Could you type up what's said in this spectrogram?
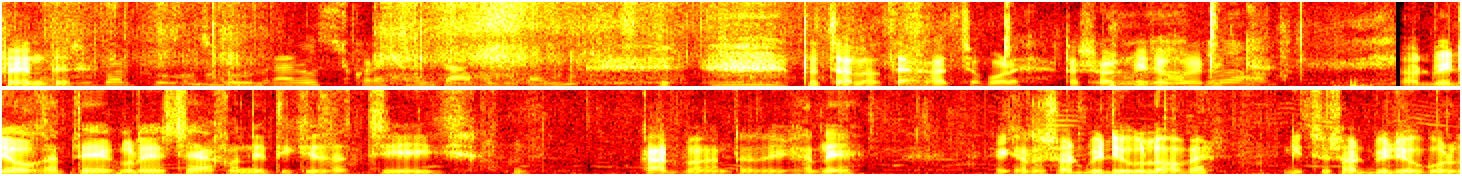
ফ্রেন্ডদের তো চলো দেখা হচ্ছে পরে। একটা শর্ট ভিডিও করে নিই। শর্ট ভিডিও ওখান থেকে করে এসে এখন এদিকে যাচ্ছি এই কাঠ বাগানটার এখানে এখানে শর্ট ভিডিওগুলো হবে। কিছু শর্ট ভিডিও করব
